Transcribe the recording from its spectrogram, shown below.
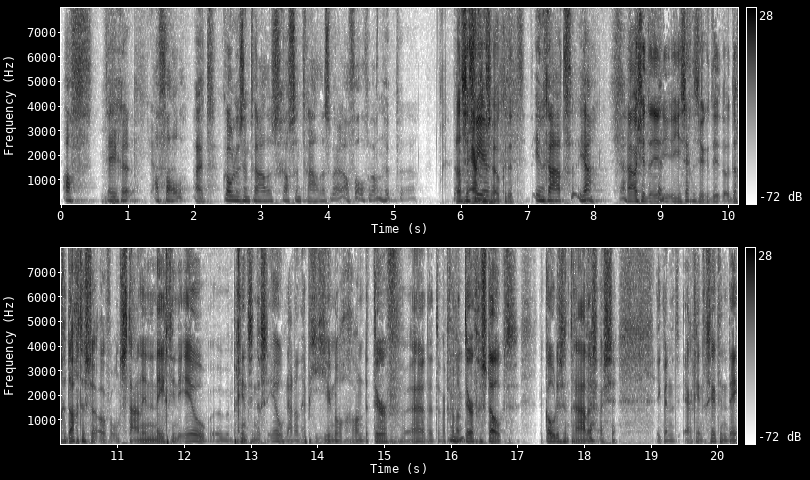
af tegen afval uit kolencentrales, gascentrales, waar afval gewoon hup, eh, dat is ergens ook. Dat, ingaat. Ja, ja. Nou, als je, de, je zegt natuurlijk, de, de gedachten erover ontstaan in de 19e eeuw, eh, begin 20e eeuw. Nou, dan heb je hier nog gewoon de turf, hè, dat er wordt gewoon de turf gestookt. De kolencentrales. Als je, ik ben het erg geïnteresseerd in de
